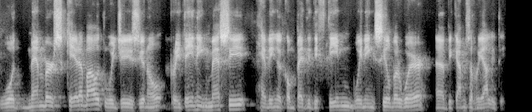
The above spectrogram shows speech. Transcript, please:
what members care about, which is, you know, retaining Messi, having a competitive team, winning silverware, uh, becomes a reality.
